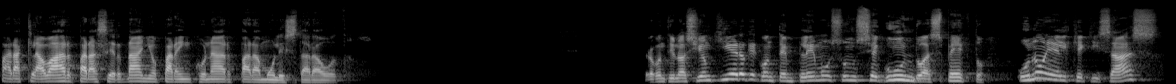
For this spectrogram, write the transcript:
para clavar, para hacer daño, para enconar, para molestar a otros. Pero a continuación quiero que contemplemos un segundo aspecto, uno en el que quizás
